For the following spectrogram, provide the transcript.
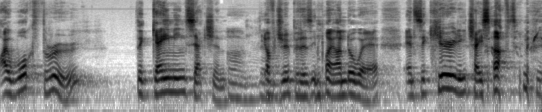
I walk through the gaming section Oh, no. of Jupiter's in my underwear, and security chase after me.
